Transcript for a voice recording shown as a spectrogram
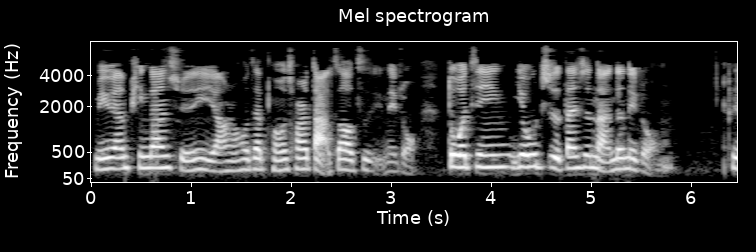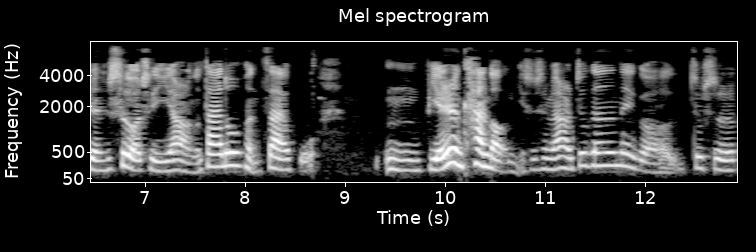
名媛拼单群一样，然后在朋友圈打造自己那种多金优质单身男的那种人设是一样的，大家都很在乎，嗯，别人看到你是什么样，就跟那个就是。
